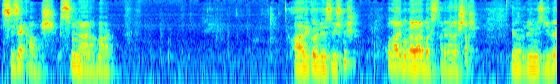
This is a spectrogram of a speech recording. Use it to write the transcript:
Size kalmış. Bismillahirrahmanirrahim. Harika ödesi pişmiş. Olay bu kadar basit arkadaşlar. Gördüğünüz gibi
